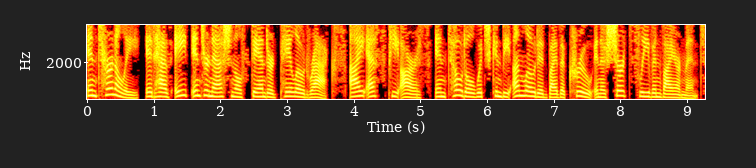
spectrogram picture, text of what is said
Internally, it has eight International Standard Payload Racks ISPRs in total which can be unloaded by the crew in a shirt-sleeve environment.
